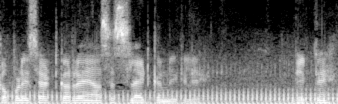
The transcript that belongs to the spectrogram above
कपड़े सेट कर रहे हैं यहाँ से स्लाइड करने के लिए। देखते हैं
